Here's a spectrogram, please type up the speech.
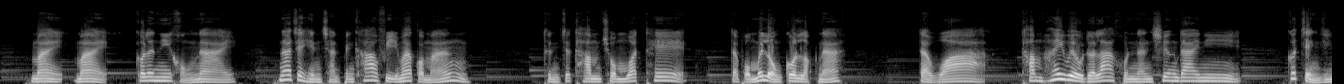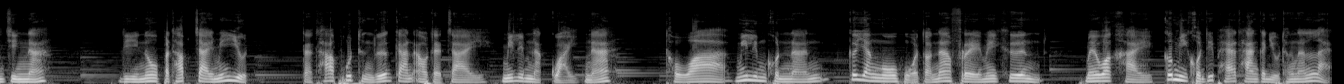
ๆ ไม่ไม่กรณีของนาย น่าจะเห็นฉันเป็นข้าวฟรีมากกว่ามั้ง ถึงจะทำชมว่าเท่ แต่ผมไม่หลงกลหรอกนะ แต่ว่าทำให้เวลเดล่าคนนั้นเชื่องได้นี่ ก็เจ๋งจริง ๆ นะ ดีโน่ประทับใจไม่หยุด แต่ถ้าพูดถึงเรื่องการเอาแต่ใจ มิลิมหนักกว่าอีกนะทว่ามิลิมคนนั้นก็ยังโงหัวต่อหน้าเฟรย์ไม่ขึ้น ไม่ว่าใครก็มีคนที่แพ้ทางกันอยู่ทั้งนั้นแหละ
